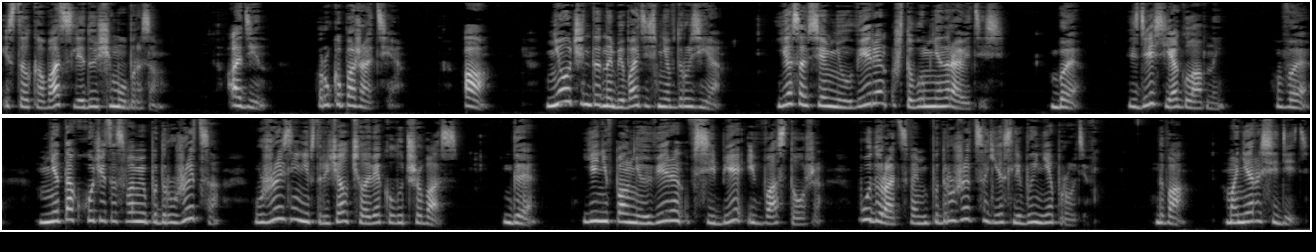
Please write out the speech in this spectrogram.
истолковать следующим образом. 1. Рукопожатие. А. Не очень-то набивайтесь мне в друзья. Я совсем не уверен, что вы мне нравитесь. Б. Здесь я главный. В. Мне так хочется с вами подружиться, в жизни не встречал человека лучше вас. Г. Я не вполне уверен в себе и в вас тоже. Буду рад с вами подружиться, если вы не против. 2. Манера сидеть.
